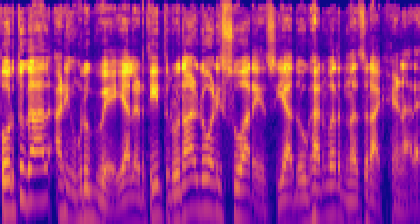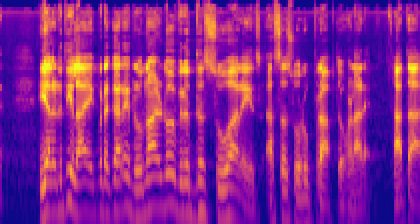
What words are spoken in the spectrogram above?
पोर्तुगाल आणि उरुग्वे या लढतीत रोनाल्डो आणि सुआरेस या दोघांवर नजरा खेळणार आहेत. या लढतीला एक प्रकारे रोनाल्डो विरुद्ध सुवारेज असं स्वरूप प्राप्त होणार आहे. आता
